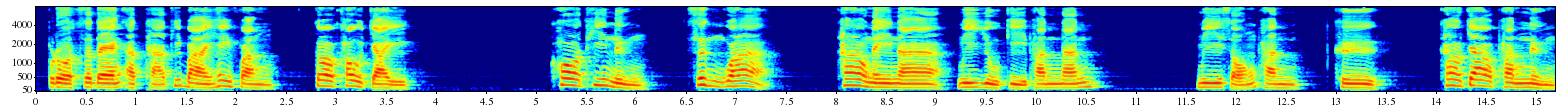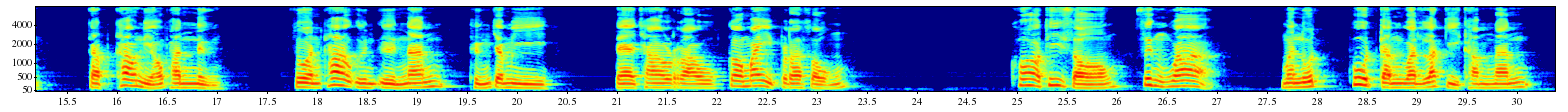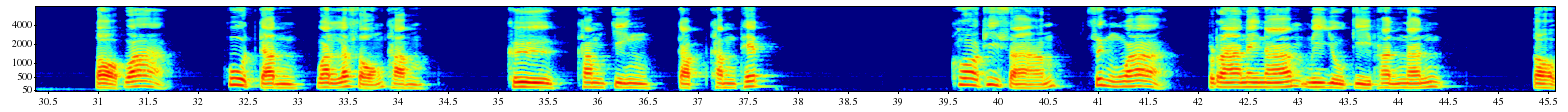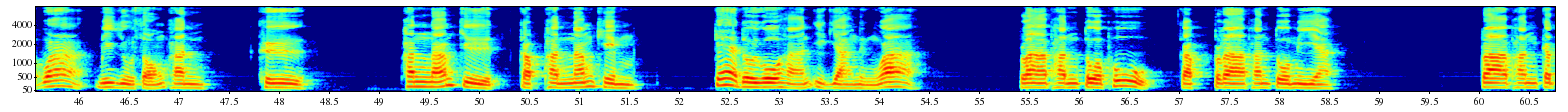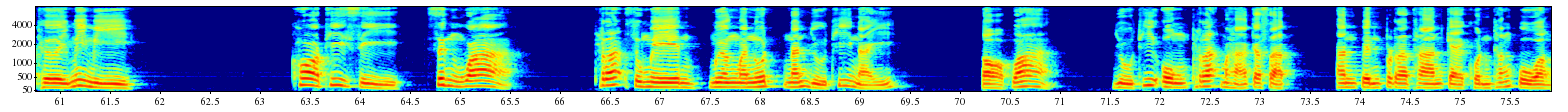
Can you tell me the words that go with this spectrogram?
โปรดแสดงอัถาธิบายให้ฟัง ก็เข้าใจ ข้อที่หนึ่งซึ่งว่า ข้าวในนามีอยู่กี่พันนั้น มีสองพันคือ ข้าวเจ้าพันหนึ่งกับข้าวเหนียวพันหนึ่งส่วนข้าวอื่นๆนั้นถึงจะมี แต่ชาวเราก็ไม่ประสงค์ ข้อที่สองซึ่งว่า มนุษย์พูดกันวันละกี่คำนั้น ตอบว่า พูดกันวันละสองคำคือคำจริงกับคำเท็จ ข้อที่สามซึ่งว่า ปลาในน้ำมีอยู่กี่พันนั้น ตอบว่ามีอยู่สองพันคือ พันน้ำจืดกับพันน้ำเค็ม แก้โดยโวหารอีกอย่างหนึ่งว่า ลาพันตัวผู้กับปลาพันตัวเมีย ปลาพันกระเทยไม่มี ข้อที่สี่ซึ่งว่า พระสุเมนเมืองมนุษย์นั้นอยู่ที่ไหน ตอบว่า อยู่ที่องค์พระมหากษัตริย์ อันเป็นประธานแก่คนทั้งปวง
